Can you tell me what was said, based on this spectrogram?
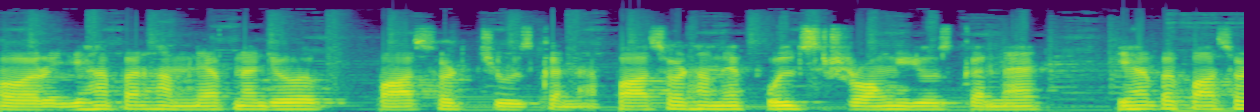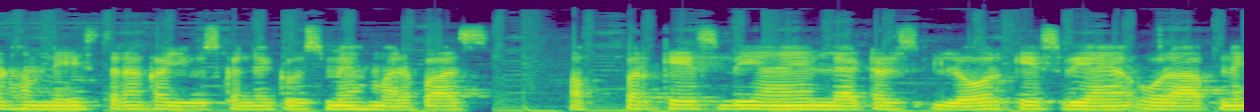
और यहाँ पर हमने अपना जो पासवर्ड चूज़ करना है पासवर्ड हमें फुल स्ट्रॉन्ग यूज़ करना है। यहाँ पर पासवर्ड हमने इस तरह का यूज़ करना है कि उसमें हमारे पास अपर केस भी आए लेटर्स लोअर केस भी आए और आपने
